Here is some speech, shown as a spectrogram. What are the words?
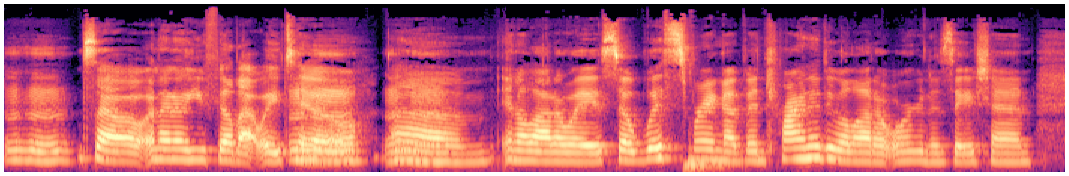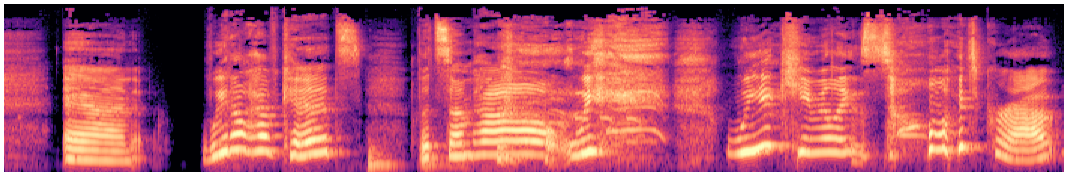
Mm-hmm. So, and I know you feel that way too, Mhm, mhm. um, in a lot of ways. So, with spring, I've been trying to do a lot of organization, and we don't have kids, but somehow we we accumulate so much crap.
